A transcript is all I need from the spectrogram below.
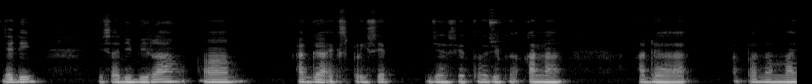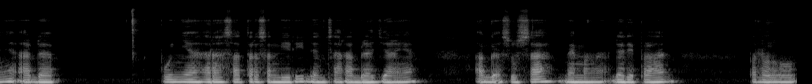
Jadi bisa dibilang um, agak eksplisit jazz itu juga karena ada apa namanya ada punya rasa tersendiri dan cara belajarnya agak susah. Memang dari pelan perlu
